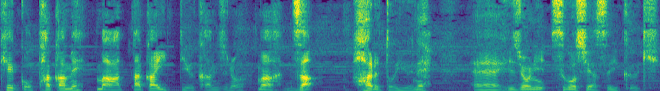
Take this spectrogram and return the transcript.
結構高め、まあ暖かいっていう感じの、まあザ、春というね、えー、非常に過ごしやすい空気。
